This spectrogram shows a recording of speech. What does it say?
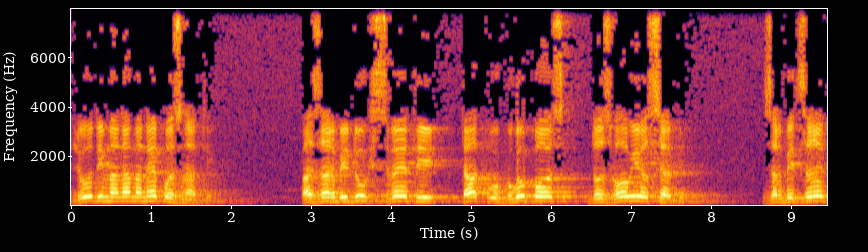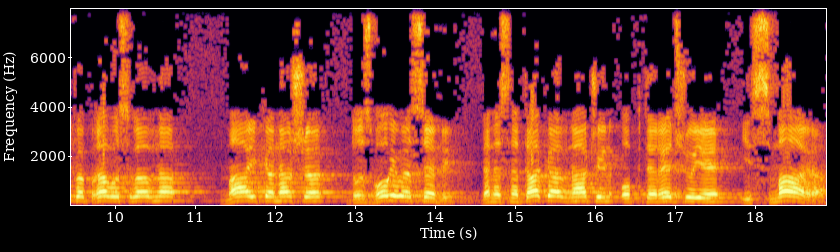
ljudima nama nepoznatim. Pa zar bi Duh Sveti takvu glupost dozvolio sebi? Zar bi crkva pravoslavna, majka naša, dozvolila sebi da nas na takav način opterećuje i smara,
